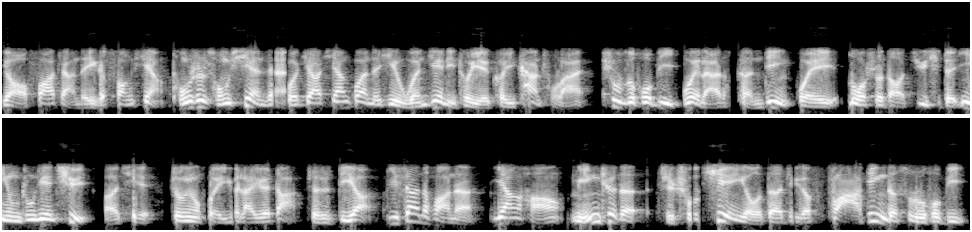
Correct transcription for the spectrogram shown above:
要发展的一个方向，同时从现在国家相关的一些文件里头也可以看出来，数字货币未来肯定会落实到具体的应用中间去，而且作用会越来越大，这是第二。第三的话呢，央行明确的指出，现有的这个法定的数字货币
